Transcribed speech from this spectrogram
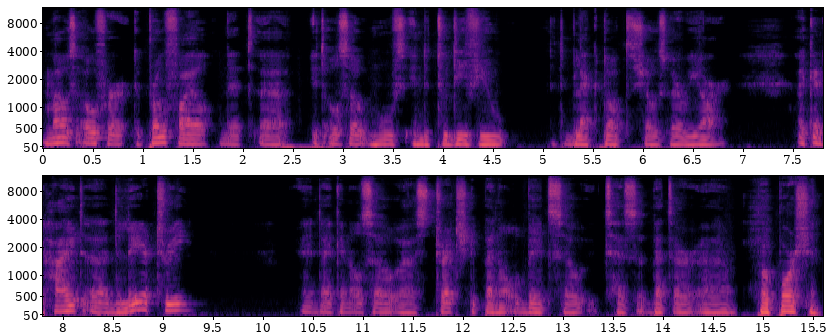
mouse over the profile that uh, it also moves in the 2D view. The black dot shows where we are. I can hide uh, the layer tree and I can also uh, stretch the panel a bit so it has a better uh, proportion.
